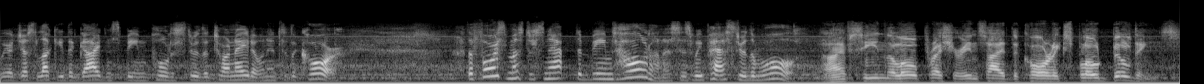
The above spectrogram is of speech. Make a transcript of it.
we are just lucky the guidance beam pulled us through the tornado and into the core. The force must have snapped the beam's hold on us as we passed through the wall. I've seen the low pressure inside the core explode buildings.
